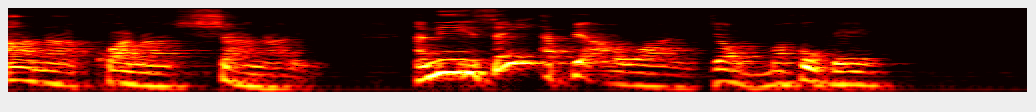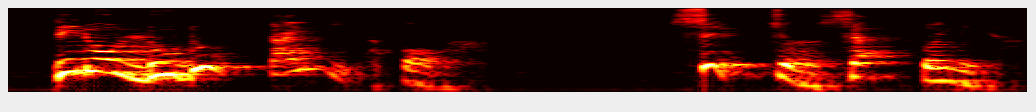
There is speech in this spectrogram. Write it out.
အာနာခွာနာရှာနာတွေအနေစိတ်အပြအဝါတွေကြောင့်မဟုတ်ပဲဒီလိုလူတို့တိုင်းပြည်အပေါ်မှာစစ်ကြုံဆက်သွင်းနေတာပြည်သူလူထု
